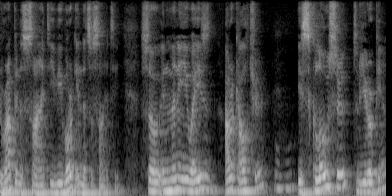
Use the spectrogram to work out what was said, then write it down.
grew up in the society. We work in that society. So in many ways, our culture Mhm. is closer to the European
